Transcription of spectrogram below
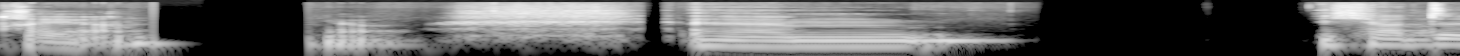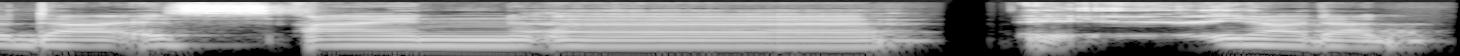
drei Jahren, ja. Ähm, ich hatte, da ist ein, äh, ja, da,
